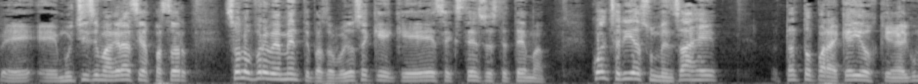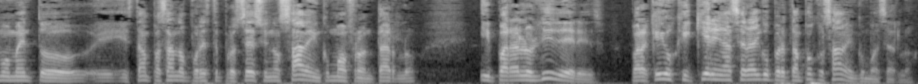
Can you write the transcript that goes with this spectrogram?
Eh, eh, muchísimas gracias, pastor. Solo brevemente, pastor, porque yo sé que, es extenso este tema. ¿Cuál sería su mensaje, tanto para aquellos que en algún momento eh, están pasando por este proceso y no saben cómo afrontarlo, y para los líderes, para aquellos que quieren hacer algo pero tampoco saben cómo hacerlo?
